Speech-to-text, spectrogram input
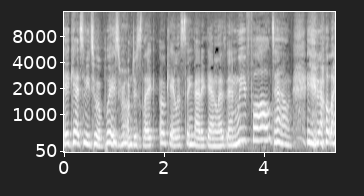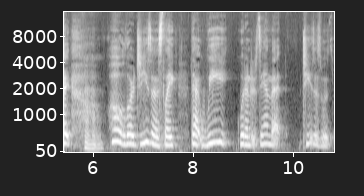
it gets me to a place where I'm just like, okay, let's sing that again. Let's and we fall down. You know, like, mm-hmm. oh Lord Jesus, like that we would understand that Jesus was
